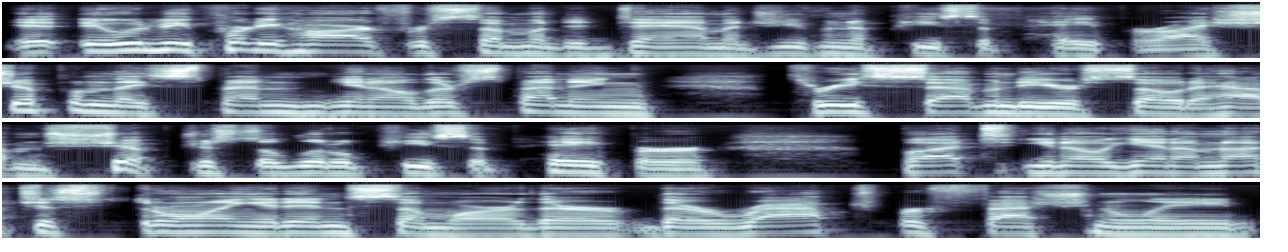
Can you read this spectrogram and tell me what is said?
it, it would be pretty hard for someone to damage even a piece of paper. I ship them. They spend, you know, they're spending 370 or so to have them shipped, just a little piece of paper. But, you know, again, I'm not just throwing it in somewhere. They're, they're wrapped professionally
